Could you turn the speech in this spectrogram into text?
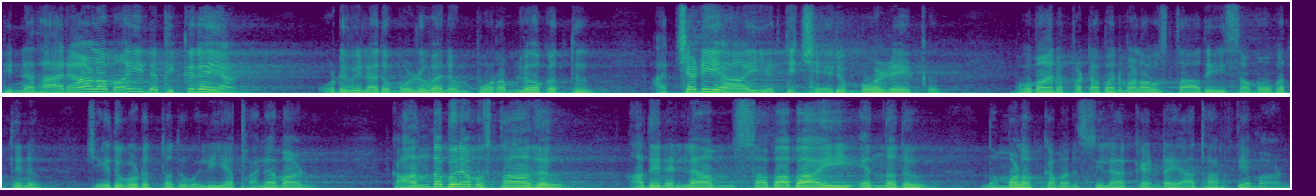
പിന്നെ ധാരാളമായി ലഭിക്കുകയാണ്. ഒടുവിൽ അത് മുഴുവനും പുറം ലോകത്ത് അച്ചടിയായി എത്തിച്ചേരുമ്പോഴേക്ക് ബഹുമാനപ്പെട്ട ബന്മള ഉസ്താദ് ഈ സമൂഹത്തിന് ചെയ്തു കൊടുത്തത് വലിയ ഫലമാണ്. കാന്തപുരം ഉസ്താദ് അതിനെല്ലാം സബബായി എന്നത് നമ്മളൊക്കെ മനസ്സിലാക്കേണ്ട യാഥാർത്ഥ്യമാണ്.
